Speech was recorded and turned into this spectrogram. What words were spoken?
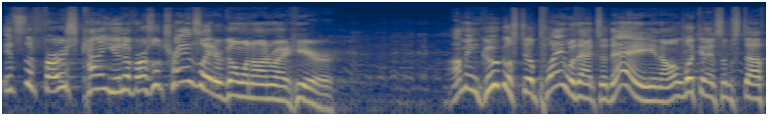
It's the first kind of universal translator going on right here. I mean, Google's still playing with that today, you know, looking at some stuff.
